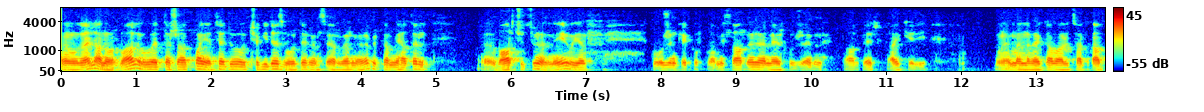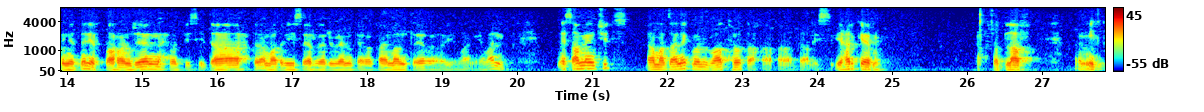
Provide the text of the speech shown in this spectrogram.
ու դա էլ է նորմալ ու այդ նշանակման եթե դու չգիտես որտեղ են սերվերները պետք է մի հատ էլ վարչություն լինի ու եւ կոժենկեկով կոմիսարները ներխուժեն տարբեր այքերի ուրեմն ղեկավարության կաբինետներ եւ պահանջեն, որպեսզի դա դրամատրի սերվերի ուրեմն տեղակայման տեղը եւ այլն եւ այլն։ Այս ամեն ինչից համաձայնեք, որ վատ հոտ է գալիս։ Իհարկե շատ լավ միտք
